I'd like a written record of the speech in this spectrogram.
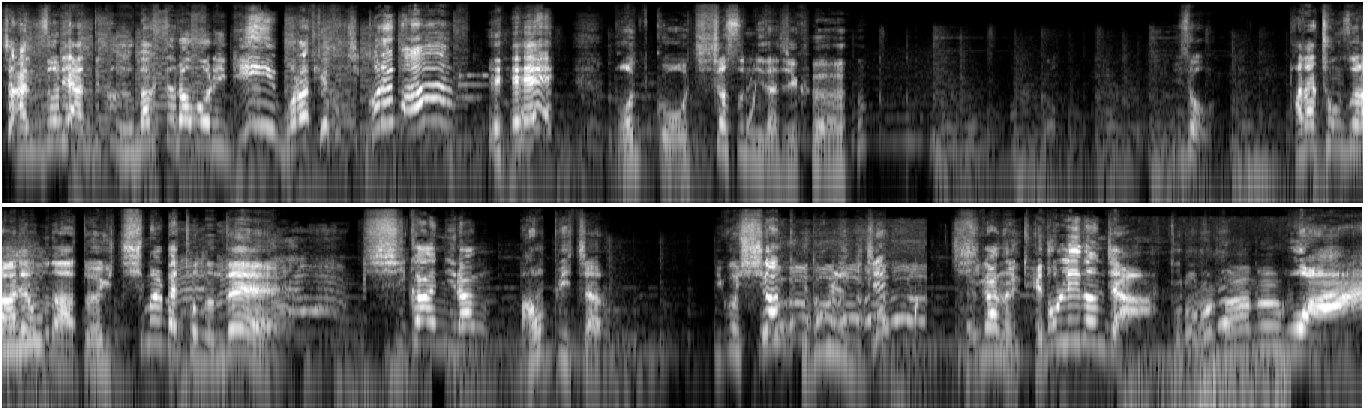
잔소리 안 듣고 음악 들어버리기? 뭐라 계속 짓거려봐. 벗고 지쳤습니다 지금. 어? 이소 바닥 청소를 하려구나. 또 여기 침을 뱉었는데 시간이랑 마법 빗자루 이거 시간 되돌리기지? 시간을 되돌리는 자. 뚜루루루. 와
